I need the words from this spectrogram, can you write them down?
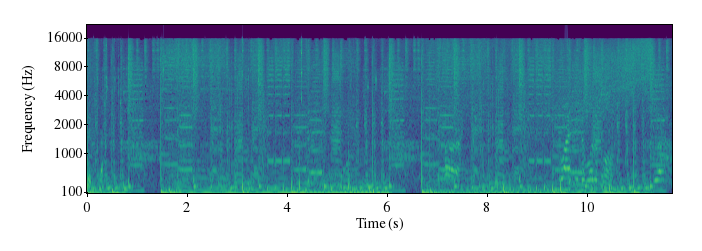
bırak usta. Fly through the waterfall. Yeah.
